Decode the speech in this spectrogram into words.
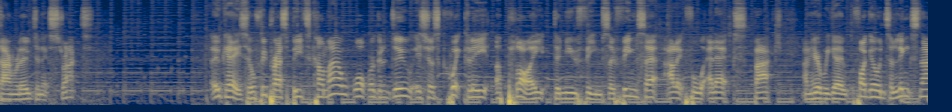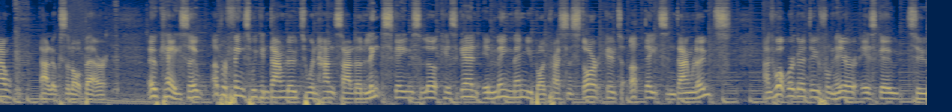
download and extract. Okay, so if we press B to come out, what we're going to do is just quickly apply the new theme. So theme set, Alekfull NX, back, and here we go. If I go into Lynx now, that looks a lot better. Okay, so other things we can download to enhance our Lynx games look is again in main menu by pressing start, go to updates and downloads. And what we're going to do from here is go to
